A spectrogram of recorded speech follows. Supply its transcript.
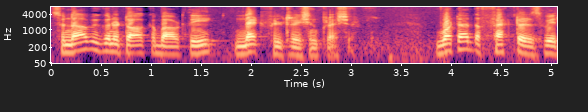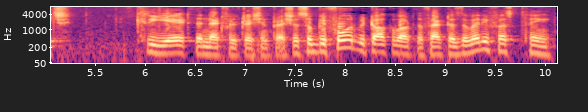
So now we're going to talk about the net filtration pressure. What are the factors which create the net filtration pressure. So before we talk about the factors, the very first thing,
